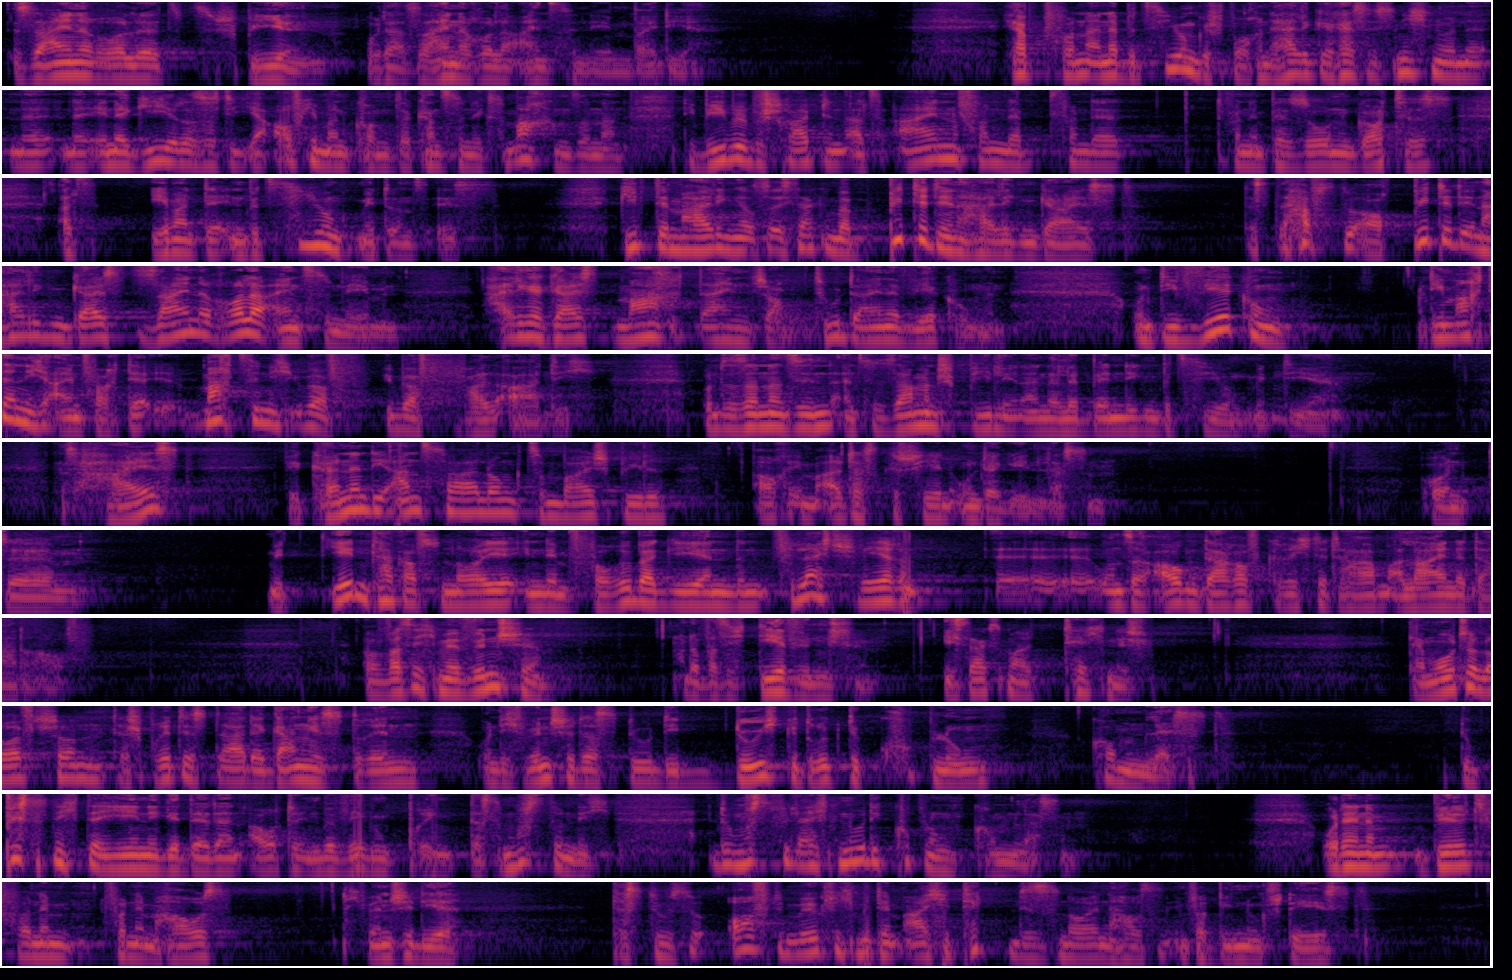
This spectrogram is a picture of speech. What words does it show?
seine Rolle zu spielen oder seine Rolle einzunehmen bei dir. Ich habe von einer Beziehung gesprochen. Der Heilige Geist ist nicht nur eine, eine, eine Energie so, die auf jemanden kommt, da kannst du nichts machen, sondern die Bibel beschreibt ihn als einen von, der, von, der, von den Personen Gottes, als jemand, der in Beziehung mit uns ist. Gib dem Heiligen also ich sage immer, bitte den Heiligen Geist, das darfst du auch, bitte den Heiligen Geist, seine Rolle einzunehmen. Heiliger Geist, mach deinen Job, tu deine Wirkungen. Und die Wirkung, die macht er nicht einfach, der macht sie nicht überfallartig und, sondern sie sind ein Zusammenspiel in einer lebendigen Beziehung mit dir. Das heißt, wir können die Anzahlung zum Beispiel auch im Alltagsgeschehen untergehen lassen. Und äh, mit jedem Tag aufs Neue in dem vorübergehenden, vielleicht schweren, äh, unsere Augen darauf gerichtet haben, alleine darauf. Aber was ich mir wünsche, oder was ich dir wünsche, ich sage es mal technisch, der Motor läuft schon, der Sprit ist da, der Gang ist drin und ich wünsche, dass du die durchgedrückte Kupplung kommen lässt. Du bist nicht derjenige, der dein Auto in Bewegung bringt. Das musst du nicht. Du musst vielleicht nur die Kupplung kommen lassen. Oder in einem Bild von dem, von dem Haus. Ich wünsche dir, dass du so oft wie möglich mit dem Architekten dieses neuen Hauses in Verbindung stehst,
